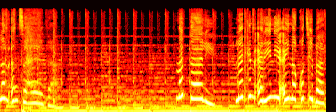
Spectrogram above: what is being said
لن أنسى هذا. ما التالي؟ لكن أريني أين كتبت؟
